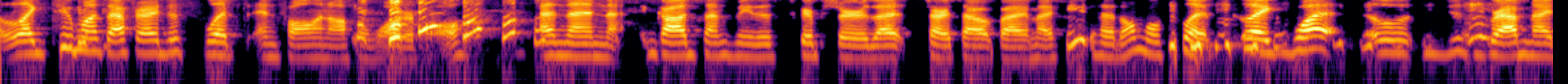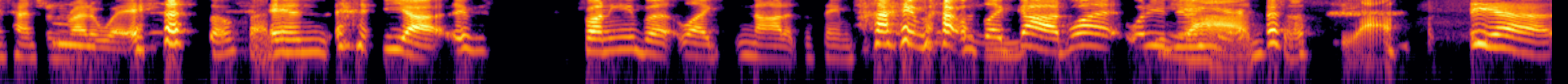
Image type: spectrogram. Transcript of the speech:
uh, like two months after I just slipped and fallen off a waterfall. and then God sends me this scripture that starts out by my feet had almost slipped. like what just grabbed my attention right away. so funny. and yeah, it was funny but like not at the same time. I was like, Mm. God, what what are you doing yeah, here? just yeah. yeah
